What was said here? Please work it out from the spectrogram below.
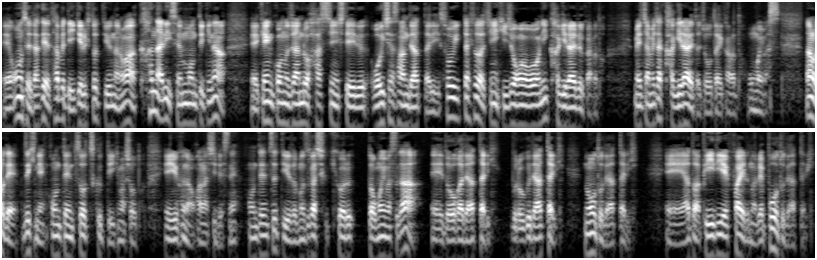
えー、音声だけで食べていける人っていうのは、かなり専門的な、え健康のジャンルを発信しているお医者さんであったり、そういった人たちに非常に限られるからと。めちゃめちゃ限られた状態かなと思います。なので、ぜひね、コンテンツを作っていきましょうというふうなお話ですね。コンテンツっていうと難しく聞こえると思いますが、えー、動画であったり、ブログであったり、ノートであったり、えー、あとは PDF ファイルのレポートであったり、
